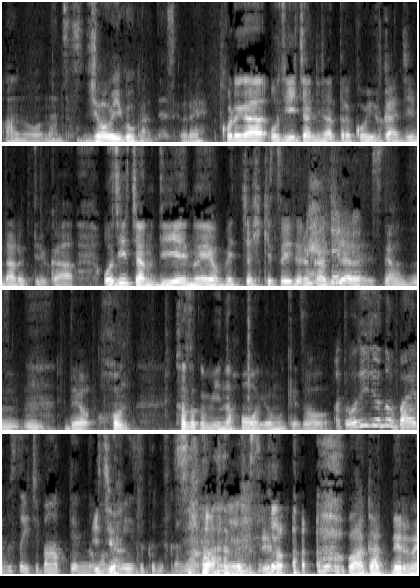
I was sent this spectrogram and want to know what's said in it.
あのなんですか上位互換ですよね。これがおじいちゃんになったらこういう感じになるっていうかおじいちゃんの DNA をめっちゃ引き継いでる感じじゃないですか。うんうんうん。で本家族みんな本を読むけそどう。あとおじいちゃんのバイブスと一番合ってるのも水くんですからね。そうなんですよ。分かってるね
